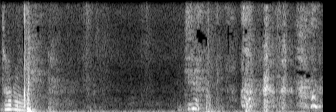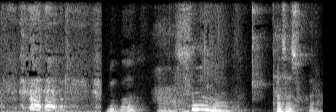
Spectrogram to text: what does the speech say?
서로 이거 아 순무 다섯 숟가락.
